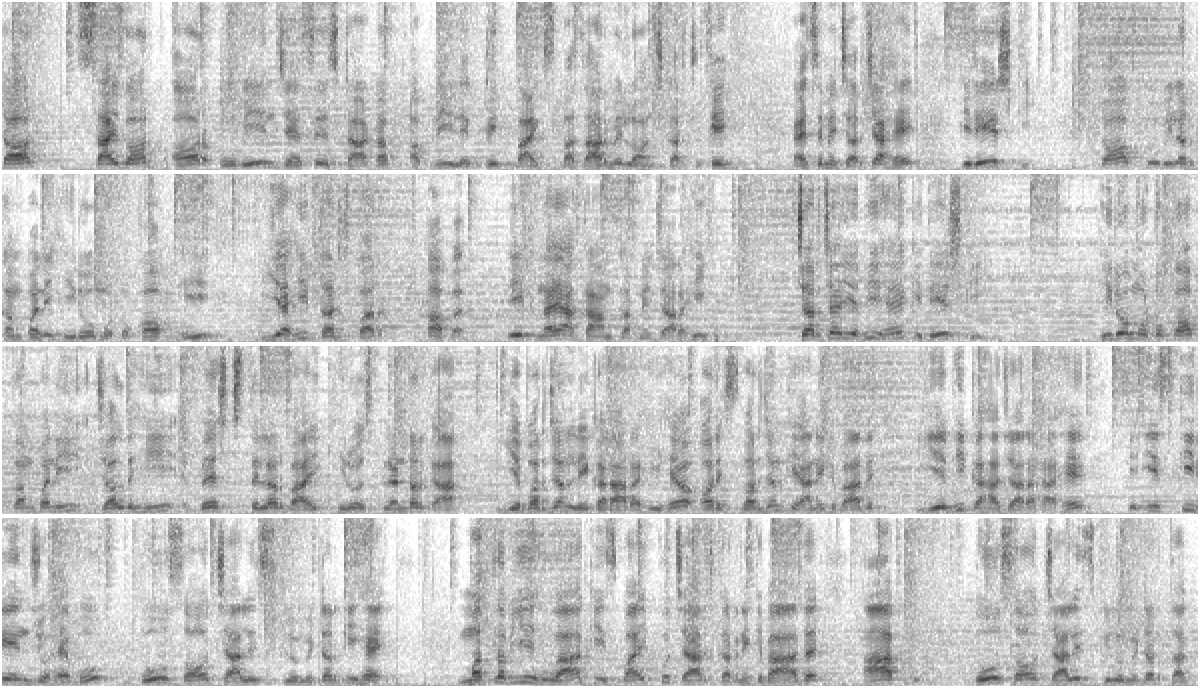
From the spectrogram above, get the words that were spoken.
टॉर्क साइबॉर्ग और ओबेन जैसे स्टार्टअप अपनी इलेक्ट्रिक बाइक्स बाज़ार में लॉन्च कर चुके हैं। ऐसे में चर्चा है कि देश की top two wheeler company Hero MotoCorp भी यही तर्ज पर अब एक नया काम करने जा रही है। चर्चा यह भी है कि देश की हीरो मोटोकॉप कंपनी जल्द ही best seller bike Hero Splendor का ये वर्जन लेकर आ रही है और इस वर्जन के आने के बाद ये भी कहा जा रहा है कि इसकी रेंज जो है वो 240 किलोमीटर की है। मतलब ये हुआ कि इस बाइक को चार्ज करने के बाद आपको 240 किलोमीटर तक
